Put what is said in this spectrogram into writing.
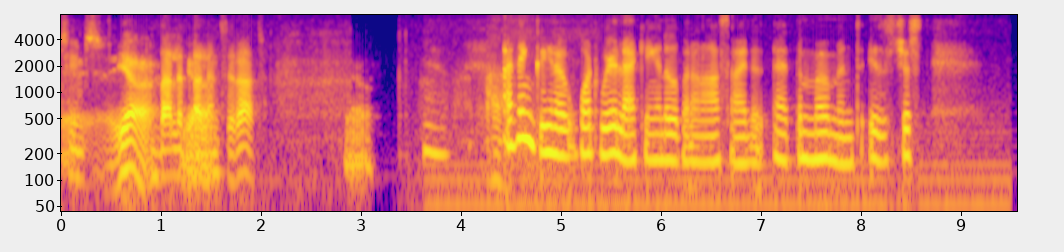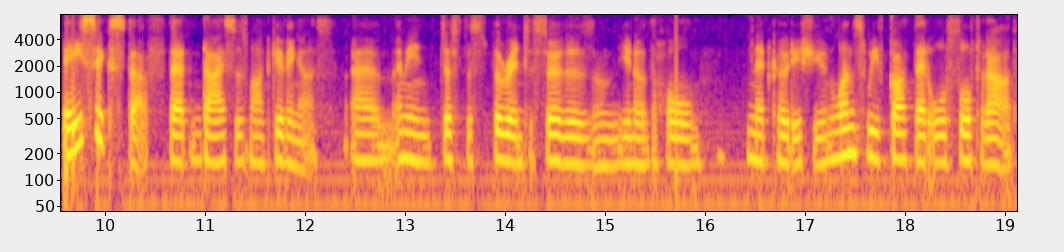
teams. Yeah, Balance, yeah, balance it out. yeah. I think, you know, what we're lacking a little bit on our side at, at the moment is just basic stuff that DICE is not giving us. Um, I mean, just the, the rent of servers and, you know, the whole netcode issue. And once we've got that all sorted out,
